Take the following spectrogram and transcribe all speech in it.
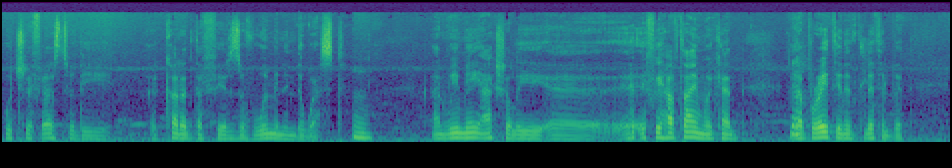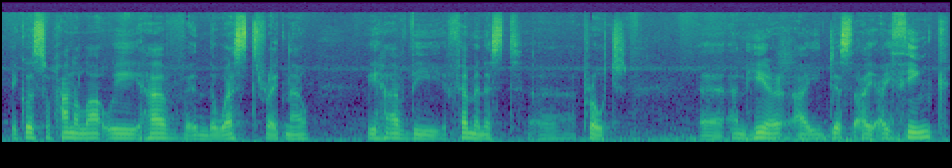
which refers to the uh, current affairs of women in the West. Mm. And we may actually, uh, if we have time, we can Yeah. elaborate in it a little bit. Because, subhanAllah, we have in the West right now, we have the feminist uh, approach. Uh, and here, I just, I, I think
